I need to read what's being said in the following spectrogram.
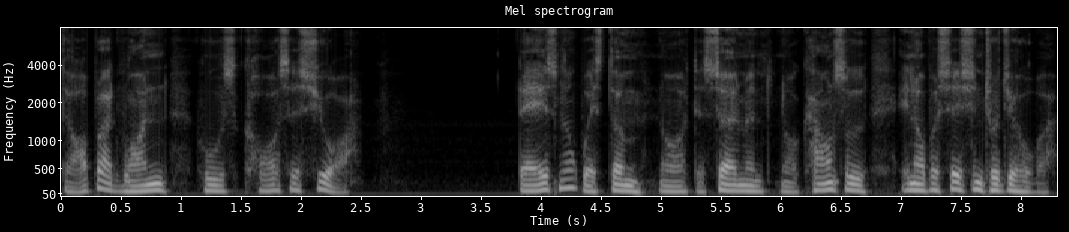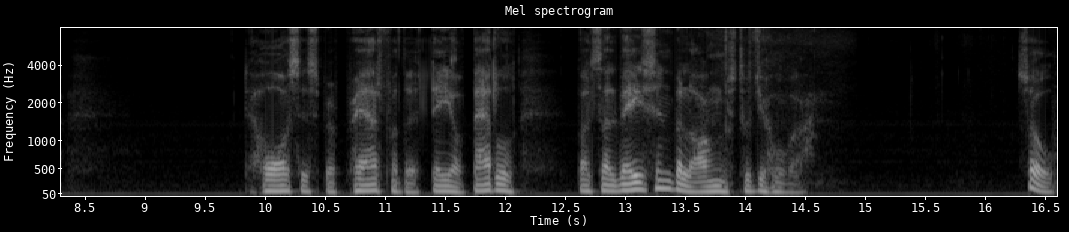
the upright one whose course is sure. There is no wisdom, nor discernment, nor counsel in opposition to Jehovah. The horse is prepared for the day of battle, but salvation belongs to Jehovah. So,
